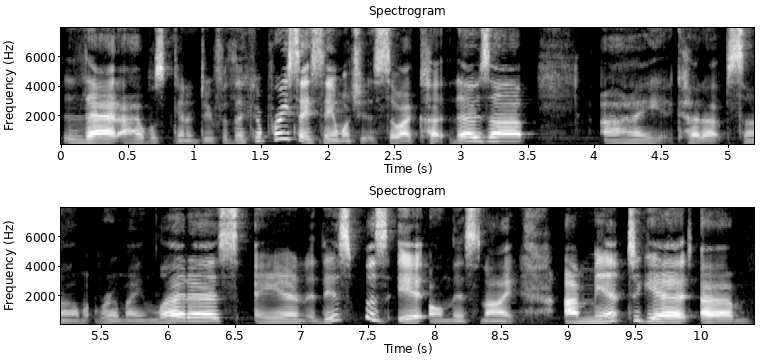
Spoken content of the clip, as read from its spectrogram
that I was going to do for the caprese sandwiches. So I cut those up. I cut up some romaine lettuce. And this was it on this night. I meant to get... Um,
